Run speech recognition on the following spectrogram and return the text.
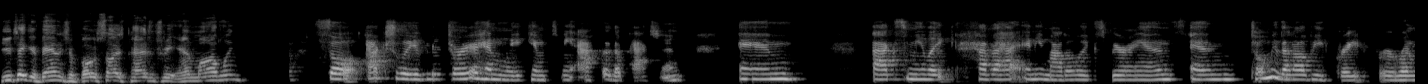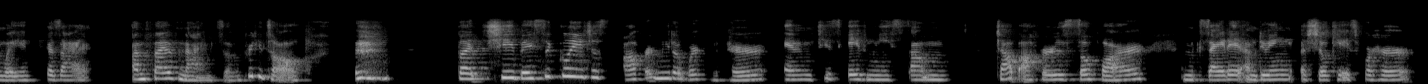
you take advantage of both sides, pageantry and modeling? So actually, Victoria Henley came to me after the pageant and asked me like, have I had any model experience? And told me that I'll be great for runway because I I'm five nine, so I'm pretty tall. but she basically just offered me to work with her and she's gave me some job offers so far. I'm excited. I'm doing a showcase for her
